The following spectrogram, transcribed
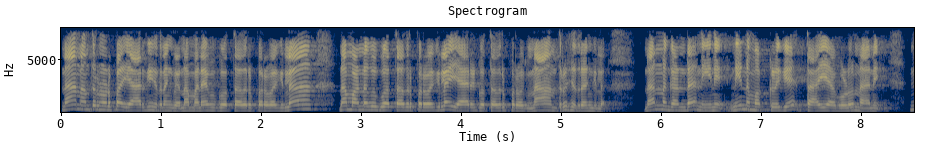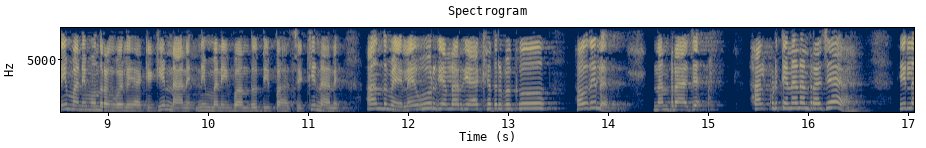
ನಾನಂತೂ ನೋಡಪ್ಪ, ಯಾರಿಗೂ ಹೆದ್ರಂಗಿಲ್ಲ. ನಮ್ಮ ಮನೆಗೂ ಗೊತ್ತಾದ್ರೂ ಪರವಾಗಿಲ್ಲ. ನಮ್ಮ ಅಣ್ಣಗೂ ಗೊತ್ತಾದ್ರೂ ಪರವಾಗಿಲ್ಲ. ಯಾರಿಗೆ ಗೊತ್ತಾದ್ರೂ ಪರವಾಗಿಲ್ಲ. ನಾ ಅಂತೂ ಹೆದ್ರಂಗಿಲ್ಲ. ನನ್ನ ಗಂಡ ನೀನೇ. ನಿನ್ನ ಮಕ್ಕಳಿಗೆ ತಾಯಿ ಆಗೋಳು ನಾನೇ. ನಿಮ್ಮ ಮನೆ ಮುಂದೆ ರಂಗೋಲಿ ಹಾಕಿಕ್ಕಿ ನಾನೇ. ನಿಮ್ಮ ಮನೆಗೆ ಬಂದು ದೀಪ ಹಚ್ಚಿಕ್ಕಿ ನಾನೇ. ಅಂದಮೇಲೆ ಊರಿಗೆಲ್ಲರಿಗೆ ಯಾಕೆ ಹೆದರ್ಬೇಕು? ಹೌದಿಲ್ಲ? ನನ್ನ ರಾಜ. ಹಾಲು ಕುಡ್ತೇನೆ ನನ್ನ ರಾಜ? ಇಲ್ಲ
